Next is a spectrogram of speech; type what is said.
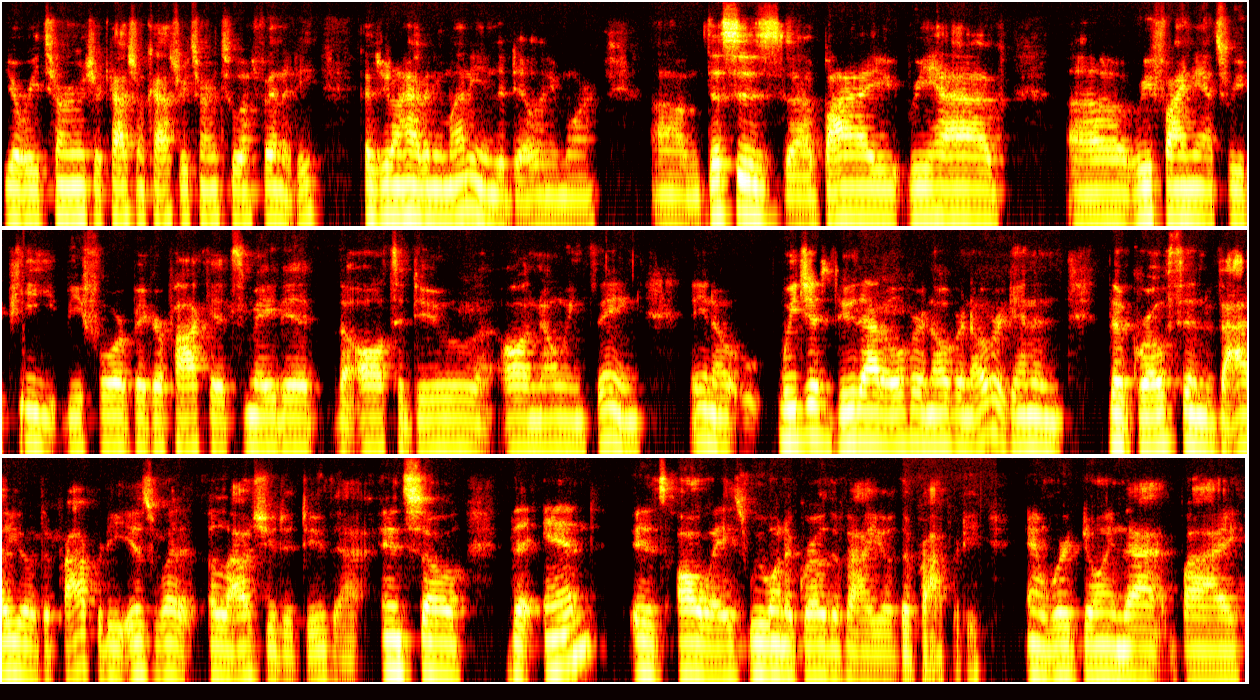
your returns, your cash on cash return to infinity because you don't have any money in the deal anymore. Um, this is uh, buy, rehab, uh, refinance, repeat before BiggerPockets made it the all to do, all knowing thing you know we just do that over and over and over again and the growth and value of the property is what allows you to do that. And so the end is always we want to grow the value of the property and we're doing that by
